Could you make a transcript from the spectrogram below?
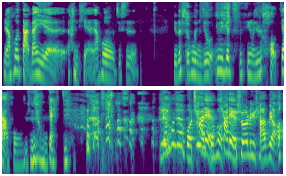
然后打扮也很甜，然后就是有的时候你就用一个词形容，就是好嫁风，就是这种感觉。然后呢，我差点差点说绿茶婊。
